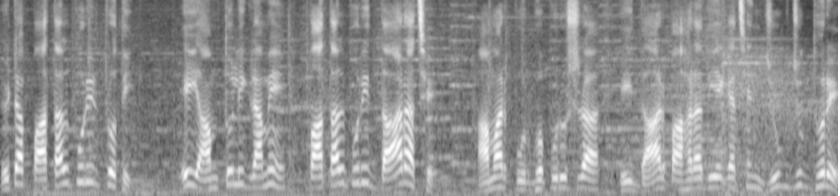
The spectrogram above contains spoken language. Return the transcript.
এটা পাতালপুরীর প্রতীক। এই আমতলি গ্রামে পাতালপুরীর দ্বার আছে। আমার পূর্বপুরুষরা এই দ্বার পাহারা দিয়ে গেছেন যুগ যুগ ধরে।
